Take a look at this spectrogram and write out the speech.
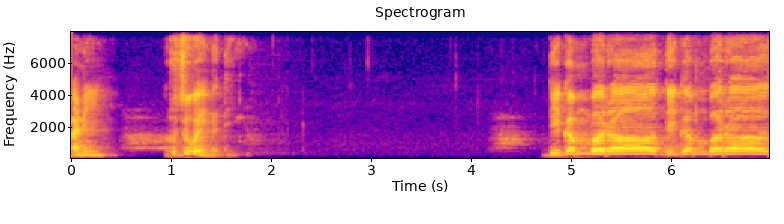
అని రుజువైనది. దిగంబరా దిగంబరా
